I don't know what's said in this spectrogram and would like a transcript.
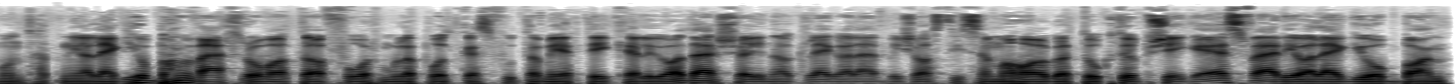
mondhatni a legjobban várt rovata a Formula Podcast futamértékelő adásainak, legalábbis azt hiszem a hallgatók többsége ezt várja a legjobban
